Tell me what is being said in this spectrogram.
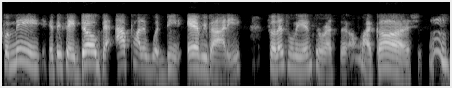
for me, if they say dog, that I probably would beat everybody. So that's really interesting. Oh my gosh. Mm.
